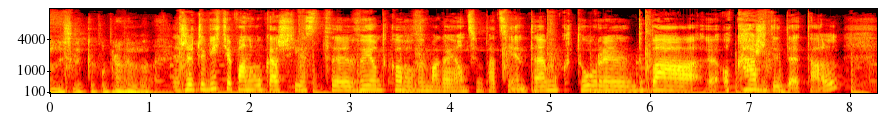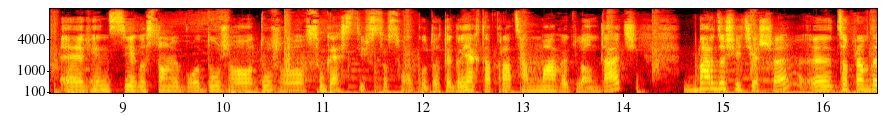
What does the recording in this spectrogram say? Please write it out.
być lekko poprawiona. Rzeczywiście pan Łukasz jest e, wyjątkowo wymagającym pacjentem, który dba e, o każdy detal, e, więc z jego strony było dużo, dużo sugestii w stosunku do tego, jak ta praca ma wyglądać. Bardzo się cieszę. Co prawda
